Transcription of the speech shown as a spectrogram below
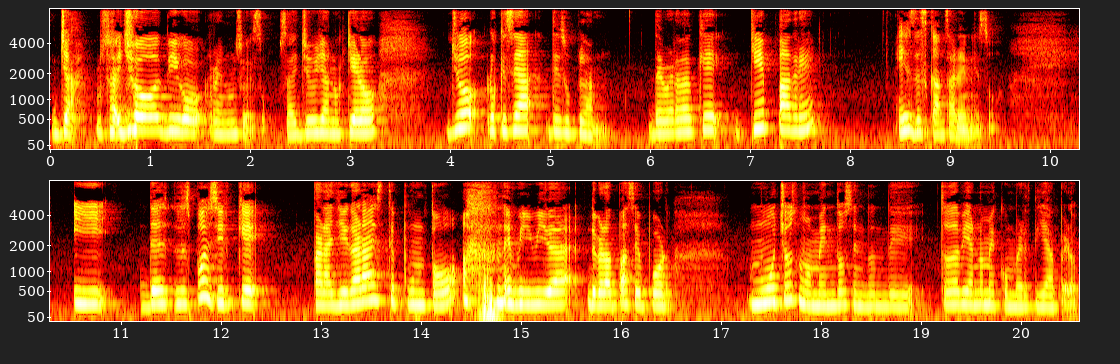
ya. O sea, yo digo, renuncio a eso. O sea, yo ya no quiero, yo lo que sea de su plan. De verdad que qué padre es descansar en eso. Y les puedo decir que para llegar a este punto de mi vida, de verdad pasé por muchos momentos en donde todavía no me convertía, pero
